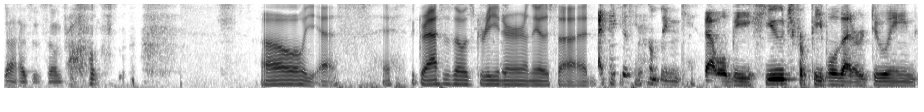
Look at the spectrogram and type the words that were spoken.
that has its own problems. Oh yes, the grass is always greener on the other side. I think this is something that will be huge for people that are doing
